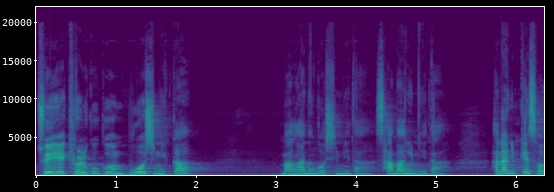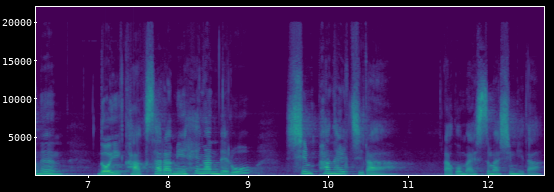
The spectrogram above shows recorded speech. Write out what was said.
죄의 결국은 무엇입니까? 망하는 것입니다. 사망입니다. 하나님께서는 너희 각 사람이 행한 대로 심판할지라 라고 말씀하십니다.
